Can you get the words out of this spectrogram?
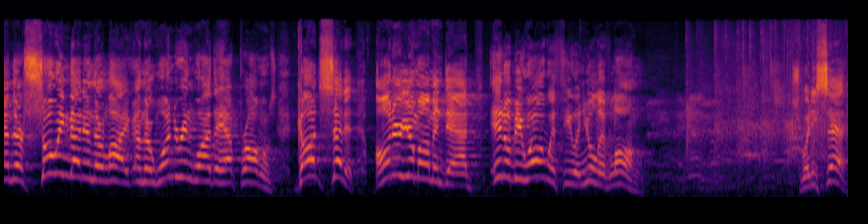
and they're sowing that in their life and they're wondering why they have problems. God said it honor your mom and dad, it'll be well with you, and you'll live long. That's what he said.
